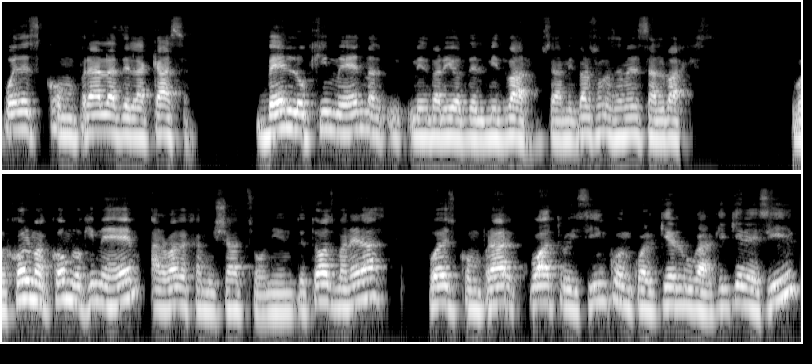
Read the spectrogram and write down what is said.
puedes comprar las de la casa. Ven Lokim Midbariot, del Midbar. O sea, Midbar son los animales salvajes. Y de todas maneras, puedes comprar cuatro y cinco en cualquier lugar. ¿Qué quiere decir?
